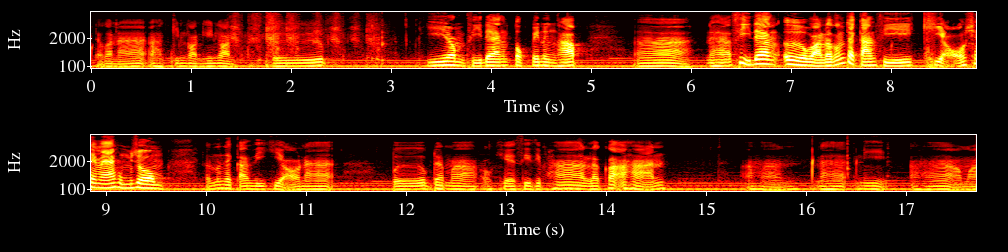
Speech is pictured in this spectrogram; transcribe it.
เดี๋ยวก่อนนะ อะ กินก่อนกินก่อนปึ๊บ เยี่ยมสีแดงตกไปหนึ่งครับอ่านะฮะสีแดงเออว่ะเราต้องจัดการสีเขียวใช่ไหมคุณผู้ชม เราต้องจัดการสีเขียวนะฮะปึ๊บได้มาโอเค 45 แล้วก็อาหารอาหารนะฮะนี่อ่าเอามา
